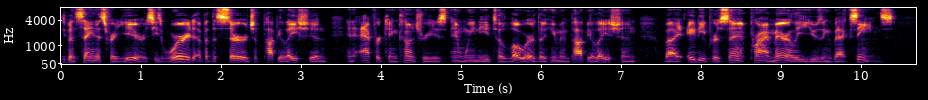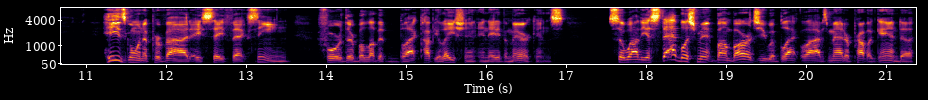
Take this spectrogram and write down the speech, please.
he's been saying this for years, he's worried about the surge of population in African countries, and we need to lower the human population by 80% primarily using vaccines he's going to provide a safe vaccine for their beloved black population and Native Americans. So while the establishment bombards you with Black Lives Matter propaganda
